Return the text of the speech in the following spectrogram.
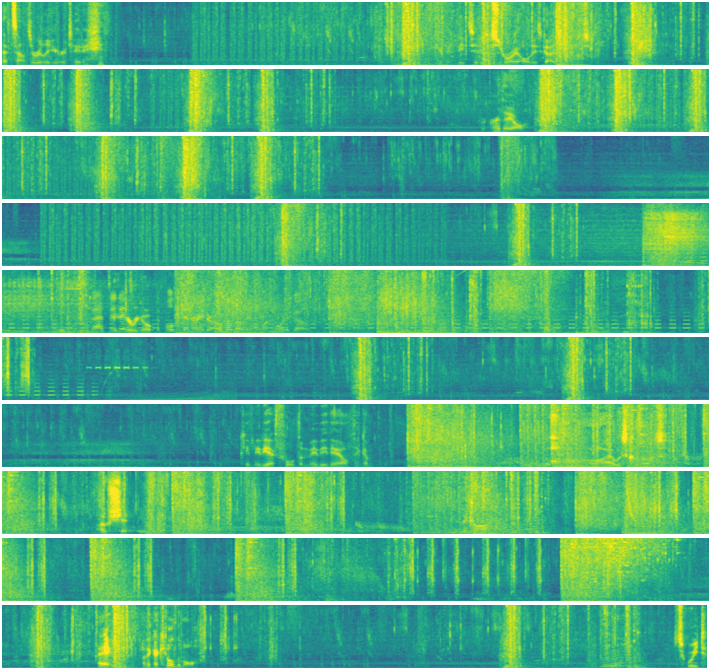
That sounds really irritating. Gonna need to destroy all these guys. Where are they all? That did it. Here we go. The pulse generator overloaded. One more to go. Okay, maybe I fooled them. Maybe they all think I'm... Oh, that was close. Oh, shit. Here they come. Hey, I think I killed them all. Sweet.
